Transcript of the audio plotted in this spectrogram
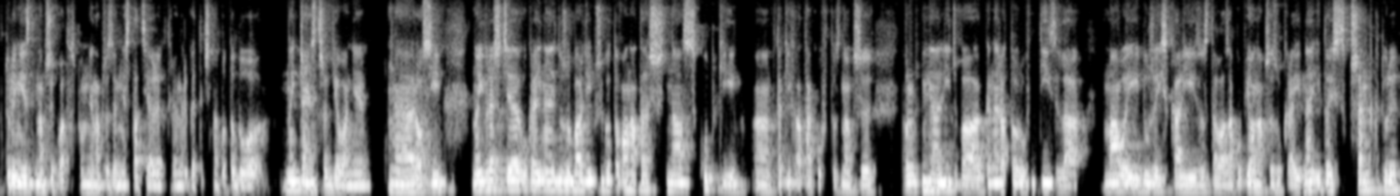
którym jest na przykład wspomniana przeze mnie stacja elektroenergetyczna, bo to było najczęstsze działanie e, Rosji. No i wreszcie Ukraina jest dużo bardziej przygotowana też na skutki e, takich ataków, to znaczy olbrzymia liczba generatorów diesla małej i dużej skali została zakupiona przez Ukrainę i to jest sprzęt, który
